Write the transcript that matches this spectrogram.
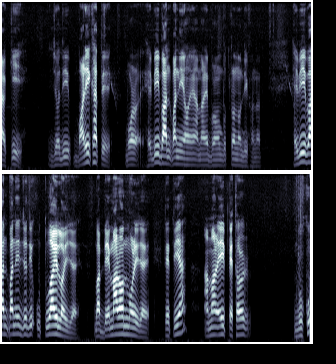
ৰাখি যদি বাৰিষাতে বৰ হেভি বানপানী হয় আমাৰ এই ব্ৰহ্মপুত্ৰ নদীখনত হেভি বানপানীত যদি উটুৱাই লৈ যায় বা বেমাৰত মৰি যায় তেতিয়া আমাৰ এই পেটৰ বুকু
